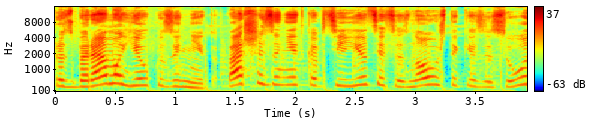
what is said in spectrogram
Розберемо гілку зеніту. Перша зенітка в цій гілці це знову ж таки ЗСУ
